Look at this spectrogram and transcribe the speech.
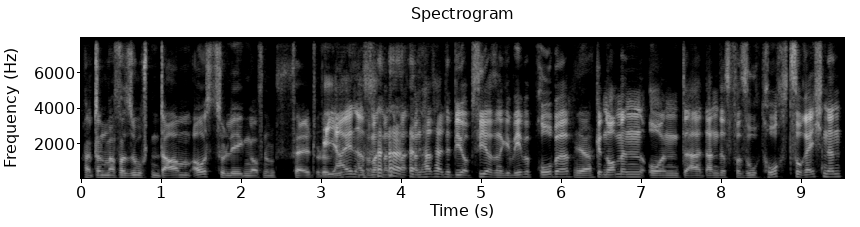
Hat dann mal versucht, einen Darm auszulegen auf einem Feld oder Ja, also man, man, man, hat halt eine Biopsie, also eine Gewebeprobe ja. genommen und äh, dann das versucht hochzurechnen.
